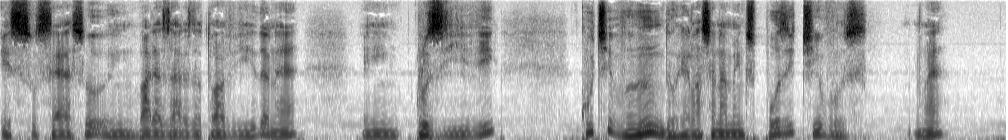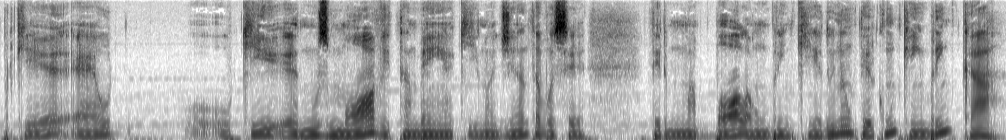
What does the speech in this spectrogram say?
esse sucesso em várias áreas da tua vida, né? Inclusive cultivando relacionamentos positivos, não é? Porque é o o, que eh, nos move também aqui. Não adianta você ter uma bola, um brinquedo e não ter com quem brincar.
